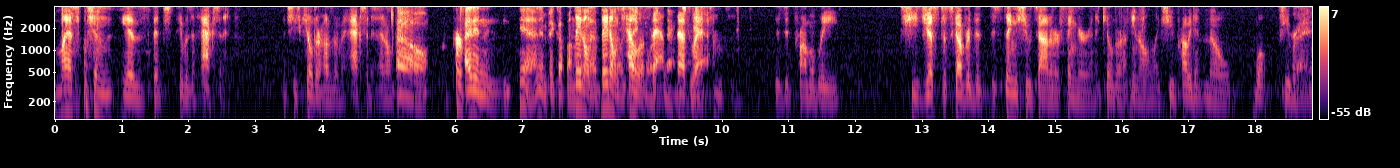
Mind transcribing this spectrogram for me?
my assumption is that it was an accident. That she's killed her husband by accident. I don't. Oh, Purpose. I didn't. Yeah, I didn't pick up on They that. don't. They don't tell us that. sense. That's my Yeah. assumption. Is it probably she just discovered that this thing shoots out of her finger and it killed her? You know, like she probably didn't know. Well, she. Right.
